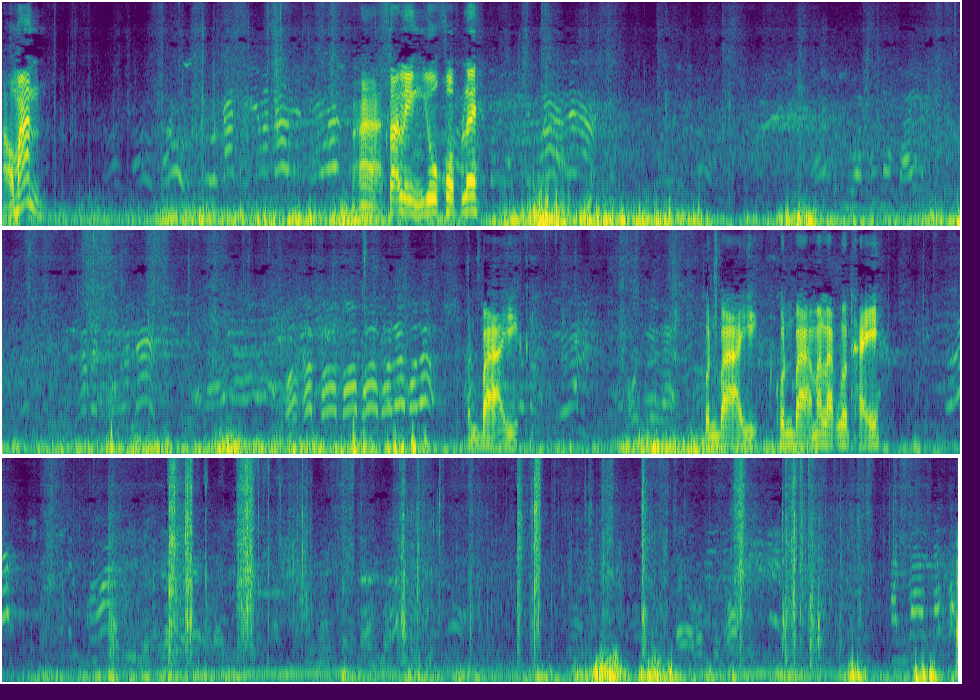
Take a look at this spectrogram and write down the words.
เอามัน อ่าสลิงอยู่ครบเลย คนบ้าอีก คนบ้าอีก คนบ้ามาลักรถไถไอ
